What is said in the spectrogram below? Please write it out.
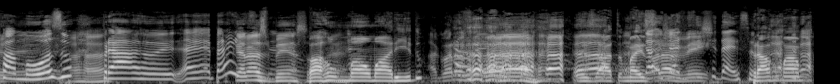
famoso, Aham. pra. É, pra Quero as bênçãos. Pra arrumar o marido. Agora vem. Exato, mas... Já, já desiste dessa. Pra arrumar,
